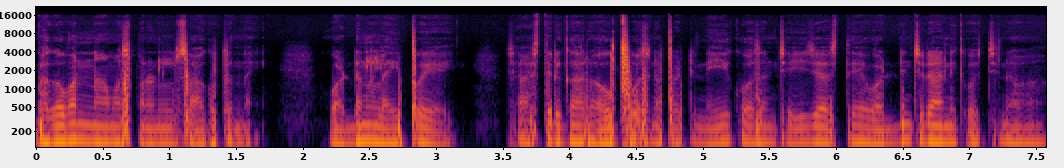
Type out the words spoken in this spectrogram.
భగవన్ నామస్మరణలు సాగుతున్నాయి. వడ్డనలు అయిపోయాయి. శాస్త్రి గారు అవుపోసిన పట్టి నెయ్యి కోసం చెయ్యి చేస్తే వడ్డించడానికి వచ్చిన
